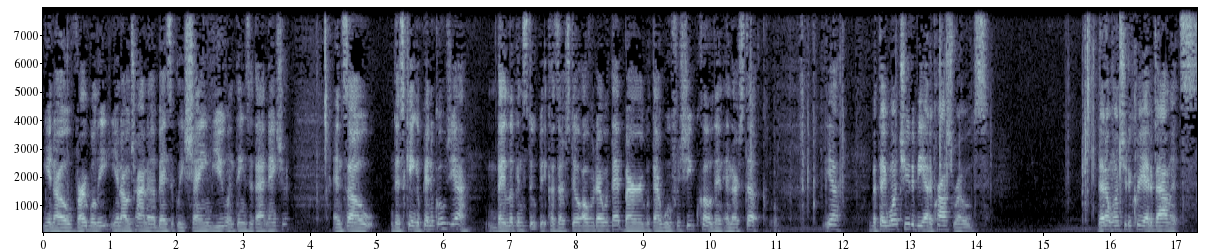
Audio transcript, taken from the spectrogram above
you know, verbally, you know, trying to basically shame you and things of that nature. And so this King of Pentacles, yeah, they looking stupid because they're still over there with that bird, with that wolf and sheep clothing, and they're stuck. Yeah, but they want you to be at a crossroads. They don't want you to create a balance.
